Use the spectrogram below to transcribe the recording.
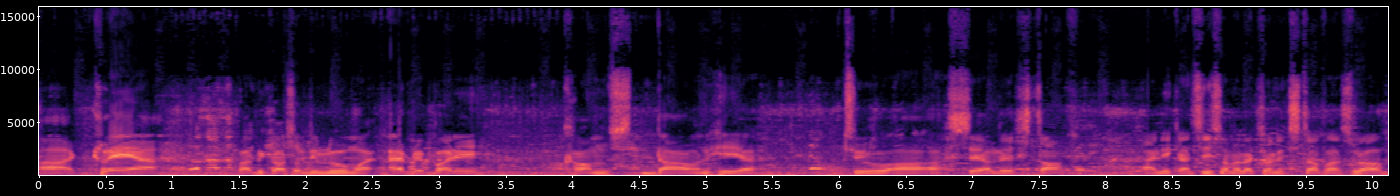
uh, clear. But because of the Luumo everybody comes down here to uh, sell their stuff and you can see some electronic stuff as well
